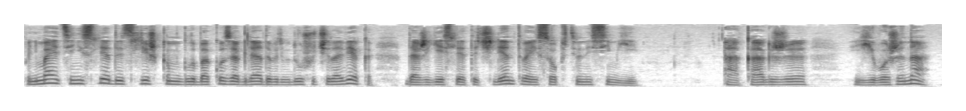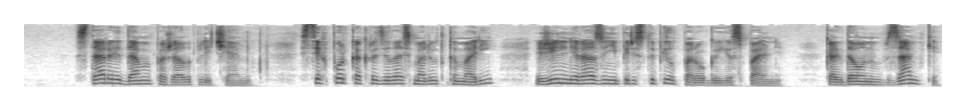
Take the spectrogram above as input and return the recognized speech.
Понимаете, не следует слишком глубоко заглядывать в душу человека, даже если это член твоей собственной семьи. А как же его жена? Старая дама пожала плечами. С тех пор, как родилась малютка Мари, Жиль ни разу не переступил порога ее спальни. Когда он в замке,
